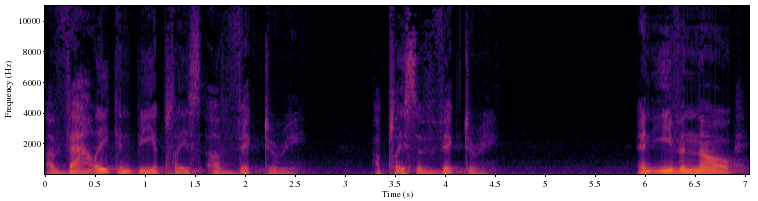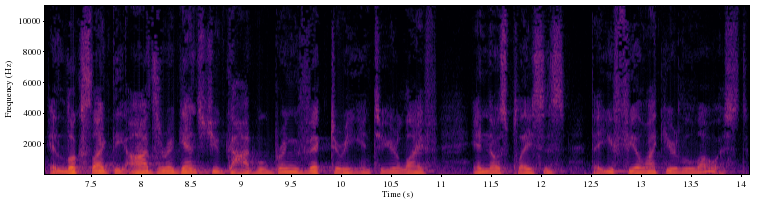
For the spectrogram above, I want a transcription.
A valley can be a place of victory, a place of victory. And even though it looks like the odds are against you, God will bring victory into your life in those places that you feel like you're the lowest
